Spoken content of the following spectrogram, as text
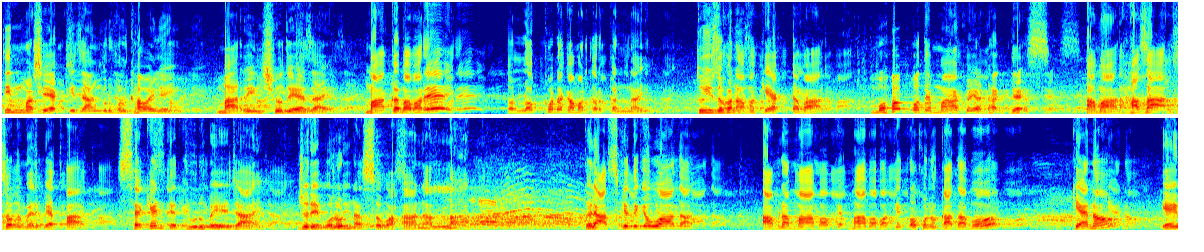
তিন মাসে এক কেজি আঙ্গুর ফল খাওয়াইলেই মার ঋণ শুধু হয়ে যায়। মা কয় বাবা রে তোর লক্ষ টাকা আমার দরকার নাই। তুই যখন আমাকে একটা বার মহব্বতে মা কইয়া ডাক দেস, আমার হাজার জনমের ব্যথা সেকেন্ডে দূর হয়ে যায়। জোরে বলুন না সোবাহান আল্লাহ তাহলে আজকে থেকে ওয়াদা, আমরা মা বাবাকে মা বাবাকে কখনো কাঁদাবো? কেন? এই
